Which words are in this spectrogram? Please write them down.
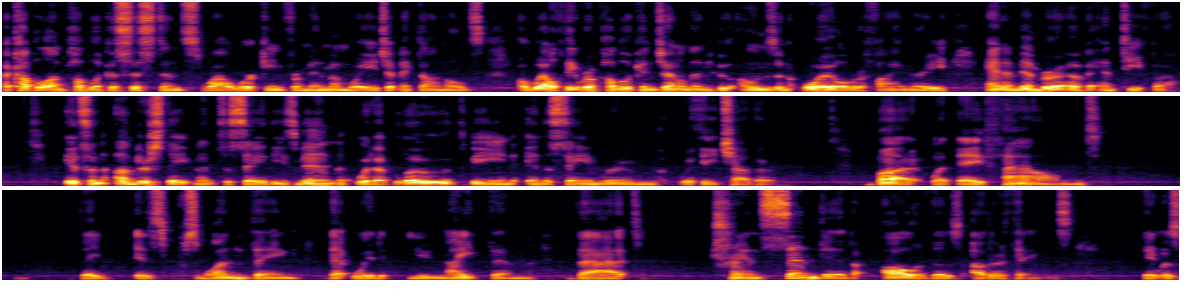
a couple on public assistance while working for minimum wage at McDonald's, a wealthy Republican gentleman who owns an oil refinery, and a member of Antifa. It's an understatement to say these men would have loathed being in the same room with each other. But what they found they, is one thing that would unite them that transcended all of those other things. It was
